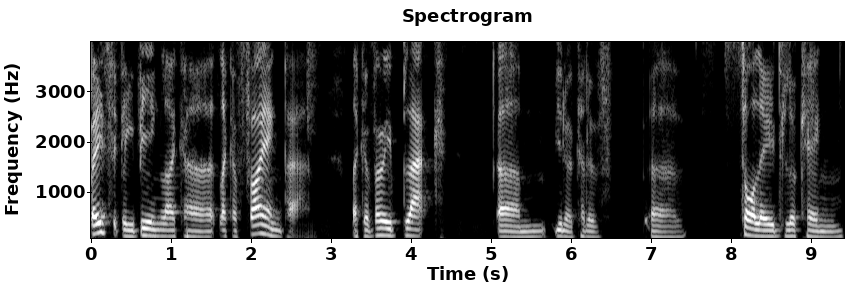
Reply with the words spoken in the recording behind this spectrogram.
basically being like a like a frying pan, like a very black, um, you know, kind of uh, solid looking,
